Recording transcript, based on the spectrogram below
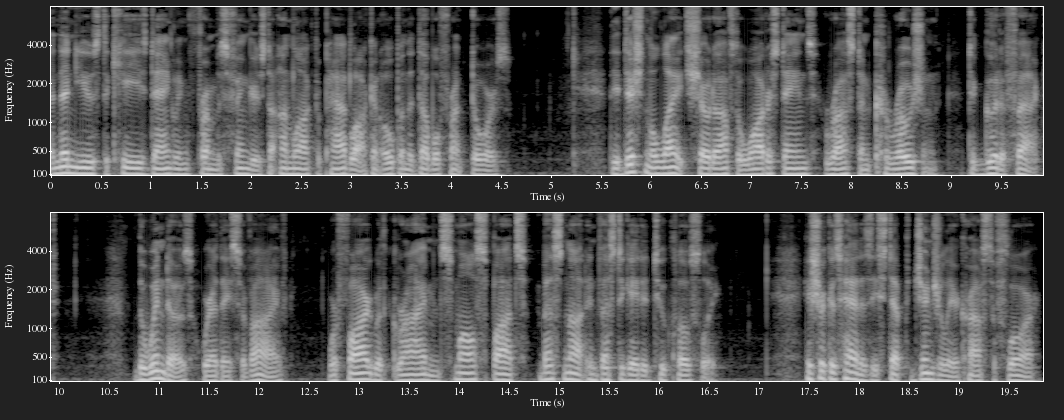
and then used the keys dangling from his fingers to unlock the padlock and open the double front doors. The additional light showed off the water stains, rust, and corrosion to good effect. The windows, where they survived, were fogged with grime and small spots best not investigated too closely. He shook his head as he stepped gingerly across the floor.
